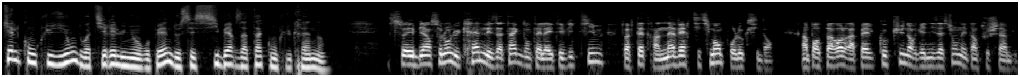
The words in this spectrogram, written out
quelle conclusion doit tirer l'Union européenne de ces cyberattaques contre l'Ukraine? Eh bien, selon l'Ukraine, les attaques dont elle a été victime doivent être un avertissement pour l'Occident. Un porte-parole rappelle qu'aucune organisation n'est intouchable.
